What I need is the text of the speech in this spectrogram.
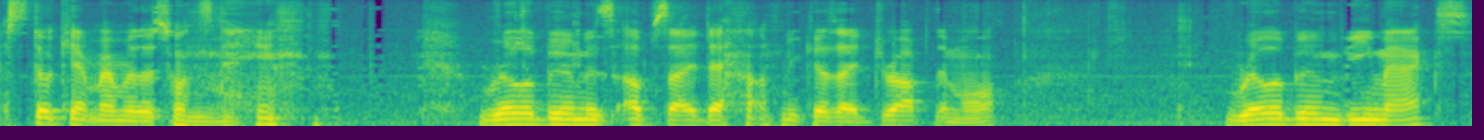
I still can't remember this one's name. Rillaboom is upside down because I dropped them all. Rillaboom VMAX.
